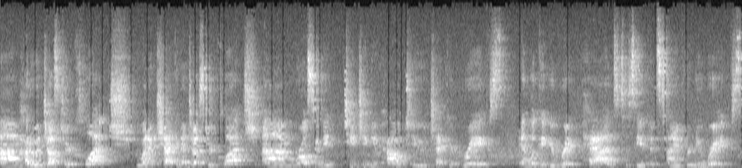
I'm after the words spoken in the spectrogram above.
um, how to adjust your clutch. You want to check and adjust your clutch. Um, we're also going to be teaching you how to check your brakes and look at your brake pads to see if it's time for new brakes.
